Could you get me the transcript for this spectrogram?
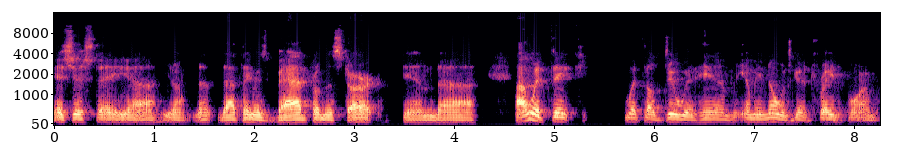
it's just a uh, you know that, that thing was bad from the start, and uh, I would think what they'll do with him. I mean, no one's going to trade for him.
